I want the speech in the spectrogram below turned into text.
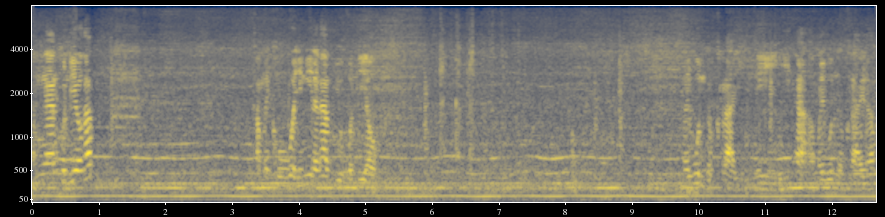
ทำงานคนเดียวครับทำให้ครูก็อย่างนี้แหละครับ อยู่คนเดียว ไม่วุ่นกับใคร นี่อะไม่วุ่นกับใครครับ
